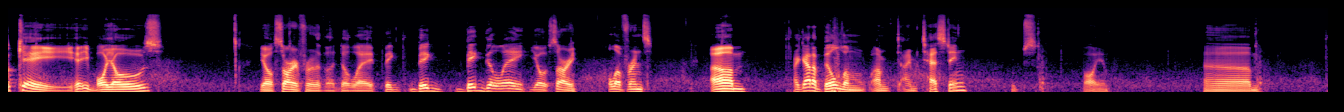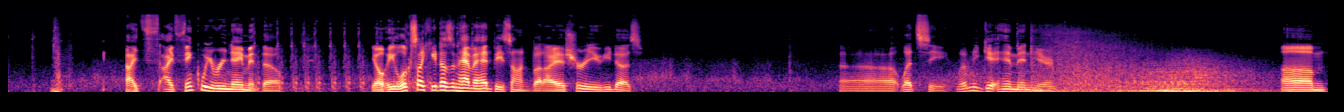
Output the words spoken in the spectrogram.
Okay, hey boyos. Yo, sorry for the delay. Big, big, big delay. Yo, sorry. Hello, friends. Um, I gotta build them. I'm, I'm testing. Oops, volume. Um, I, th I think we rename it though. Yo, he looks like he doesn't have a headpiece on, but I assure you he does. Uh, let's see. Let me get him in here. Um,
